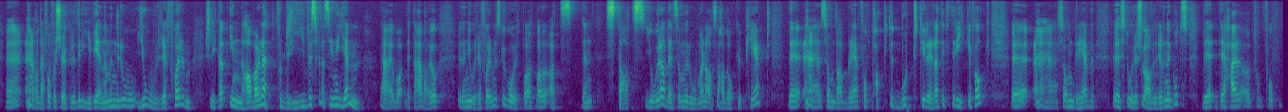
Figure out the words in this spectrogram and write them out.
og Derfor forsøker å drive gjennom en ro, jordreform, slik at innehaverne fordrives fra sine hjem det jo, dette her var jo, Den jordreformen skulle gå ut på at, at den statsjorda, det som romerne altså hadde okkupert, det, som da ble forpaktet bort til relativt rike folk eh, som drev eh, store slavedrevne gods. Det, det her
